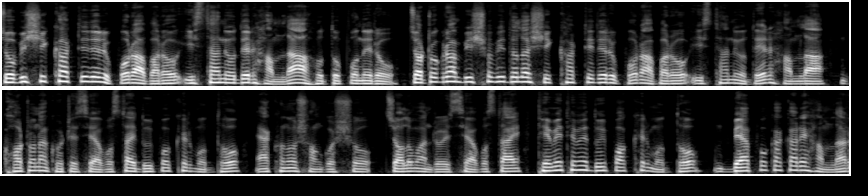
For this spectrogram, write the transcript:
চব্বিশ শিক্ষার্থীদের উপর আবারও স্থানীয়দের হামলা আহত পনেরো। চট্টগ্রাম বিশ্ববিদ্যালয়ের শিক্ষার্থীদের উপর আবারও স্থানীয়দের হামলা। ঘটনা ঘটেছে অবস্থায় দুই পক্ষের মধ্যে। এখনও সংঘর্ষ চলমান রয়েছে অবস্থায়। থেমে থেমে দুই পক্ষের মধ্যে ব্যাপক আকারে হামলার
